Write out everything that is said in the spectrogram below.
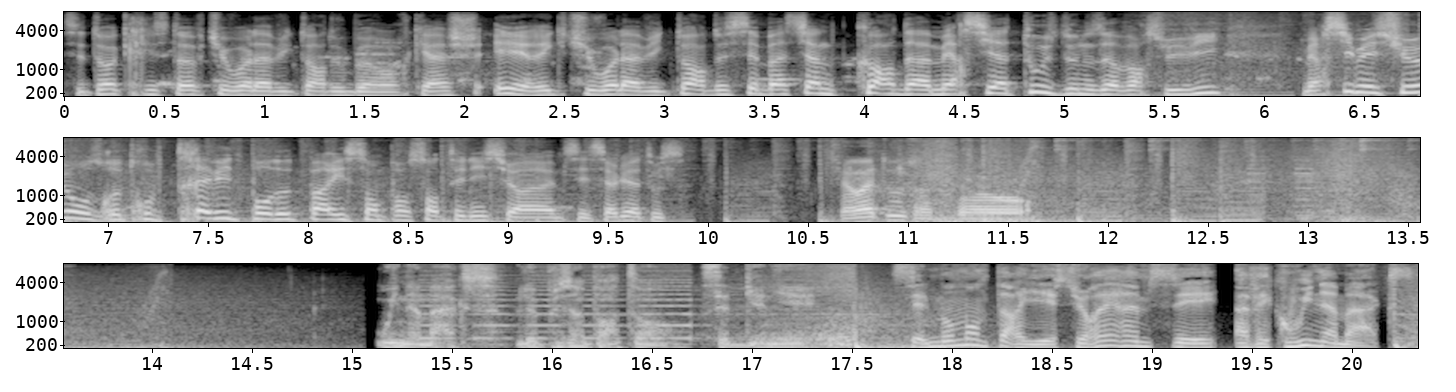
c'est toi, Christophe, tu vois la victoire de Urkash et Eric, tu vois la victoire de Sébastien Corda. Merci à tous de nous avoir suivis. Merci messieurs, on se retrouve très vite pour d'autres paris 100% tennis sur RMC. Salut à tous. Ciao à tous. Ciao. Winamax, le plus important, c'est de gagner. C'est le moment de parier sur RMC avec Winamax.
